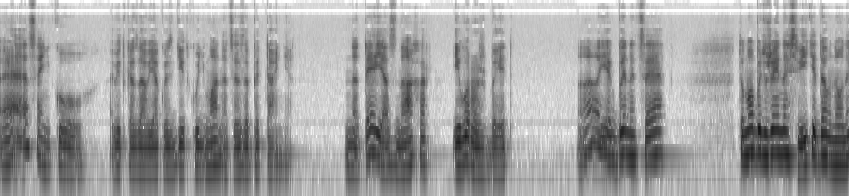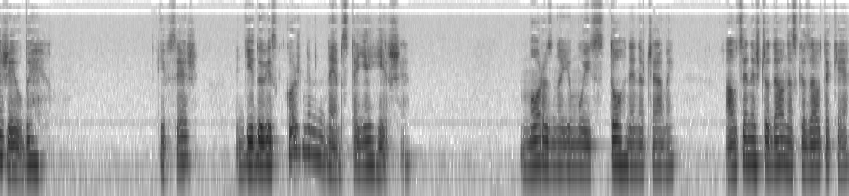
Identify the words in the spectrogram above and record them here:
Есеньку, відказав якось дід Кудьма на це запитання. На те я знахар і ворожбит. А якби не це, то, мабуть, вже й на світі давно не жив би. І все ж дідові з кожним днем стає гірше. Морозно йому й стогне ночами, а оце нещодавно сказав таке.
